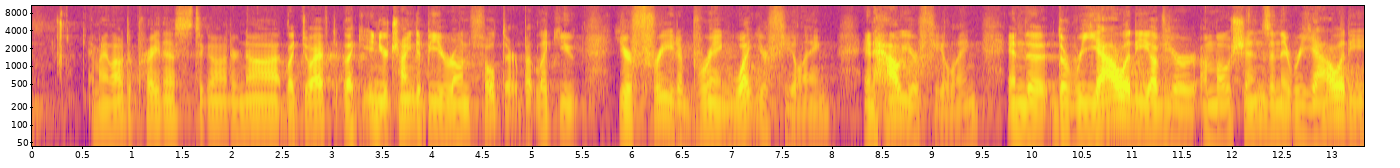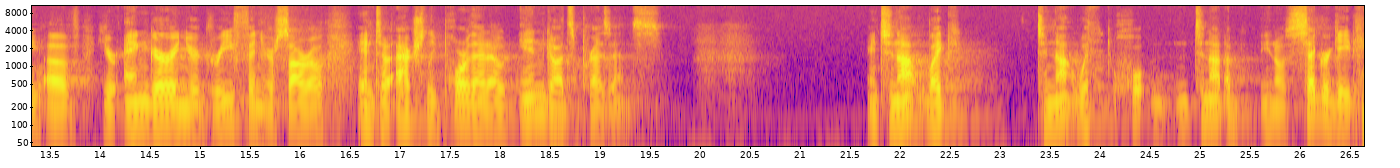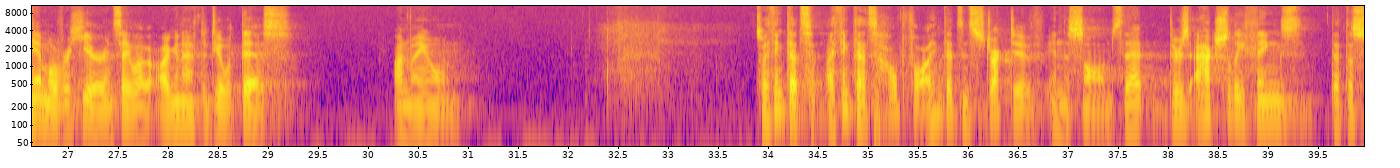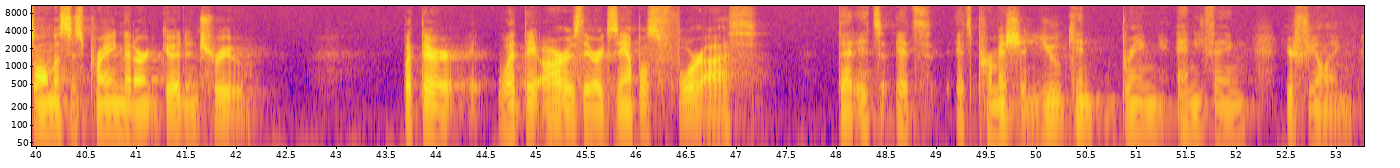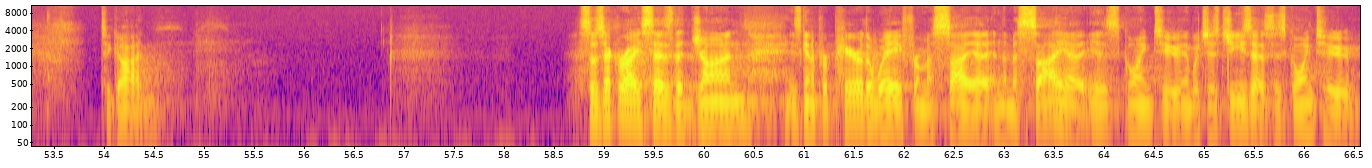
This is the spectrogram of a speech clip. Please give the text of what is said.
am I allowed to pray this to God or not? Like, do I have to, like, and you're trying to be your own filter, but like you, you're free to bring what you're feeling and how you're feeling and the, the reality of your emotions and the reality of your anger and your grief and your sorrow and to actually pour that out in God's presence. And to not like, to not with to not uh, you know segregate him over here and say well i'm going to have to deal with this on my own. So I think that's I think that's helpful. I think that's instructive in the Psalms that there's actually things that the psalmist is praying that aren't good and true. But they're what they are is they're examples for us that it's it's it's permission. You can bring anything you're feeling to God. So Zechariah says that John is going to prepare the way for Messiah, and the Messiah is going to, which is Jesus, is going to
